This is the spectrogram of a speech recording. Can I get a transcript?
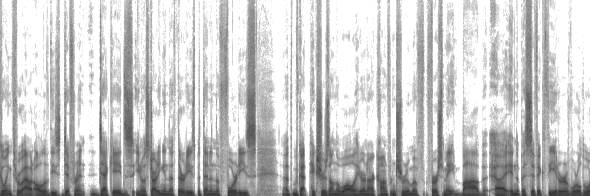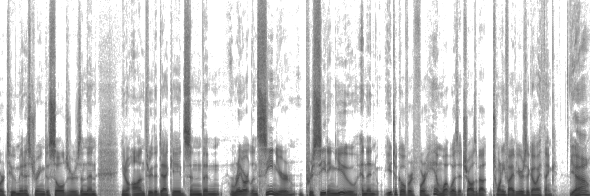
going throughout all of these different decades, you know, starting in the 30s, but then in the 40s, uh, we've got pictures on the wall here in our conference room of First Mate Bob uh, in the Pacific Theater of World War II ministering to soldiers, and then, you know, on through the decades, and then Ray Ortlund Sr. preceding you, and then you took over for him. What was it, Charles? About 25 years ago, I think. Yeah,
